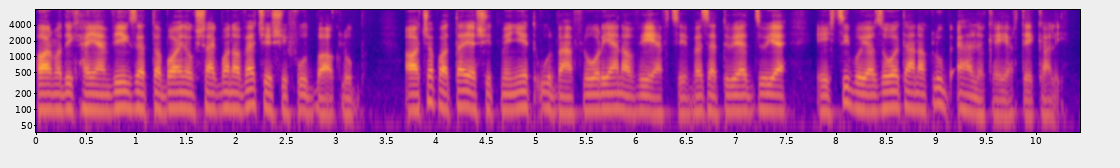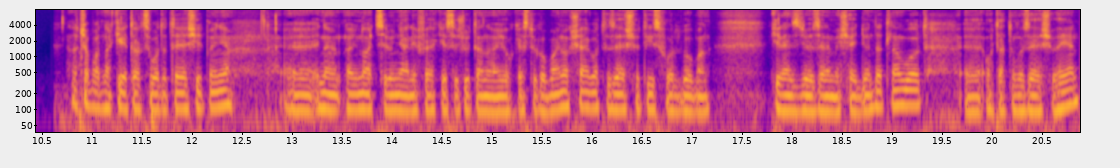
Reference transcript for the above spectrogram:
Harmadik helyen végzett a bajnokságban a Vecsési Futballklub. A csapat teljesítményét Urbán Flórián, a VFC vezetőedzője és Cibolya Zoltán a klub elnöke értékeli. A csapatnak két arc volt a teljesítménye. Egy nagyon, nagyon nagyszerű nyári felkészülés után nagyon jól kezdtük a bajnokságot. Az első tíz fordulóban kilenc győzelem és egy döntetlen volt. Ott álltunk az első helyen,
